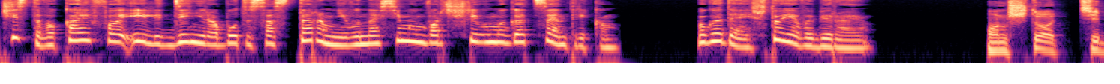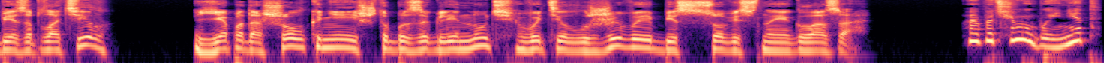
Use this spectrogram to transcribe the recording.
чистого кайфа или день работы со старым невыносимым ворчливым эгоцентриком. Угадай, что я выбираю?» «Он что, тебе заплатил?» Я подошел к ней, чтобы заглянуть в эти лживые, бессовестные глаза. «А почему бы и нет?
